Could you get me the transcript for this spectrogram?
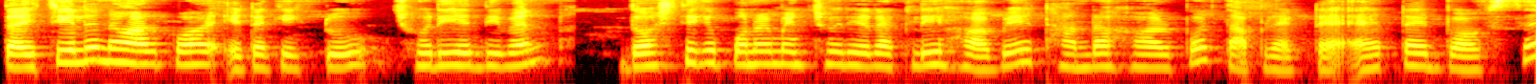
তাই চেলে নেওয়ার পর এটাকে একটু ছড়িয়ে দিবেন। দশ থেকে পনেরো মিনিট ছড়িয়ে রাখলেই হবে। ঠান্ডা হওয়ার পর তারপরে একটা এয়ারটাইট বক্সে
